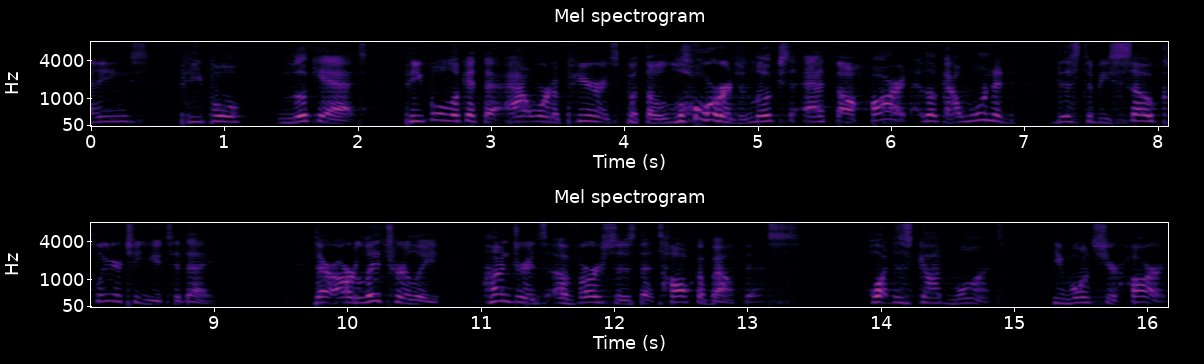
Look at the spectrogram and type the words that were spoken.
things people look at. People look at the outward appearance, but the Lord looks at the heart. Look, I wanted this to be so clear to you today. There are literally hundreds of verses that talk about this. What does God want? He wants your heart.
